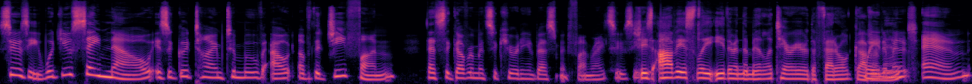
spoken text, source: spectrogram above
Suze, would you say now is a good time to move out of the G fund? That's the government security investment fund, right, Susie? She's obviously either in the military or the federal government. Wait a minute. And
